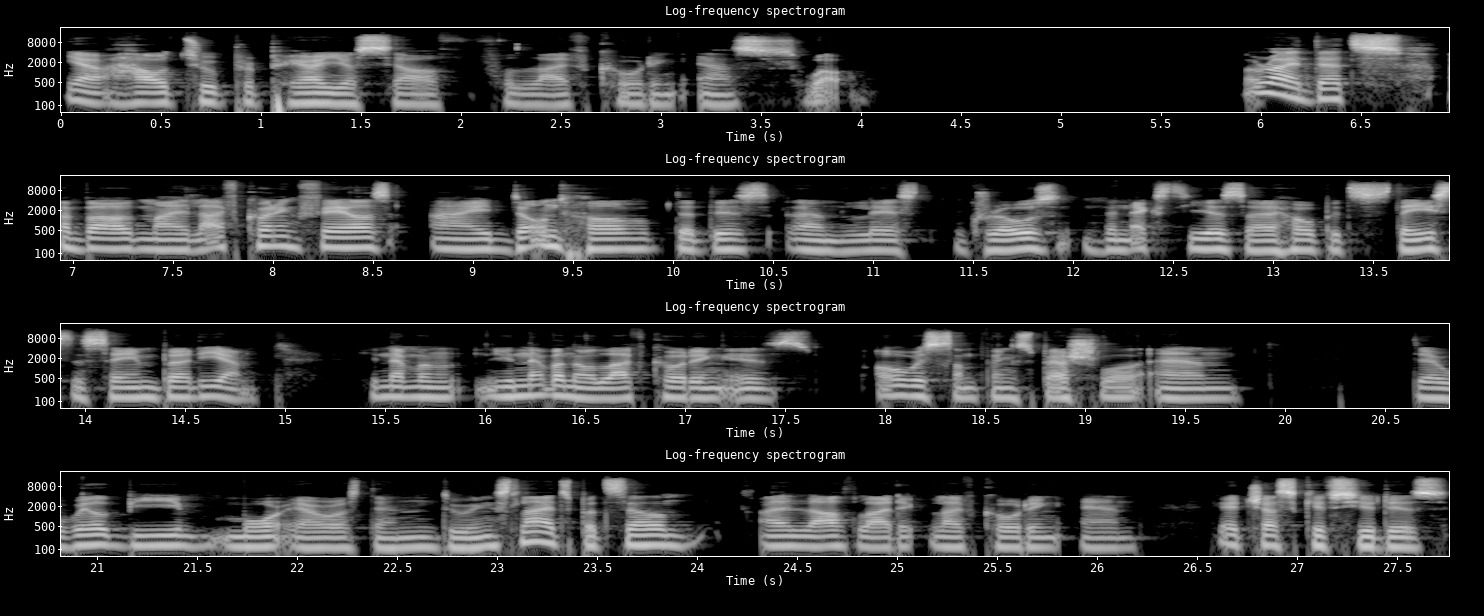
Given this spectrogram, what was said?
yeah, how to prepare yourself for live coding as well. All right, that's about my live coding fails. I don't hope that this um, list grows the next years. I hope it stays the same. But yeah, you never you never know. Live coding is always something special, and there will be more errors than doing slides. But still, I love live coding, and it just gives you this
